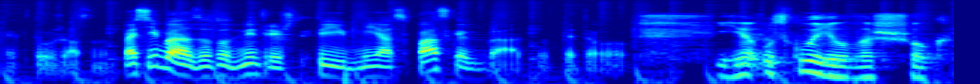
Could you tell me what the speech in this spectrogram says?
как это ужасно. Спасибо за то, Дмитрий, что ты меня спас, как бы, от этого. Я ускорил ваш шок.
